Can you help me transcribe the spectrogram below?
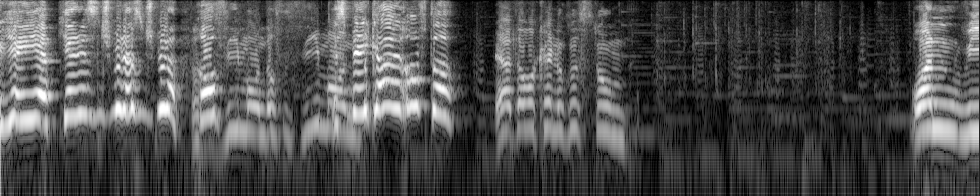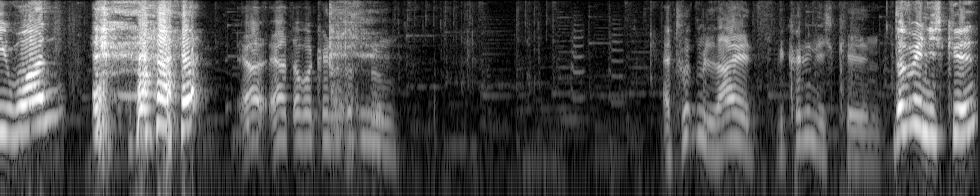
hier, hier, hier, ist ein Spieler, ist ein Spieler! das Rauf! ist Simon, das ist Simon. Ist mir egal, rauf da! Er hat aber keine Rüstung. 1v1? Er, er hat aber keine Rüstung. Er tut mir leid, wir können ihn nicht killen. Dürfen wir ihn nicht killen?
